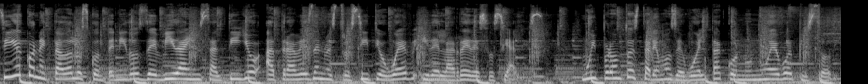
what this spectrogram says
Sigue conectado a los contenidos de Vida en Saltillo a través de nuestro sitio web y de las redes sociales. Muy pronto estaremos de vuelta con un nuevo episodio.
